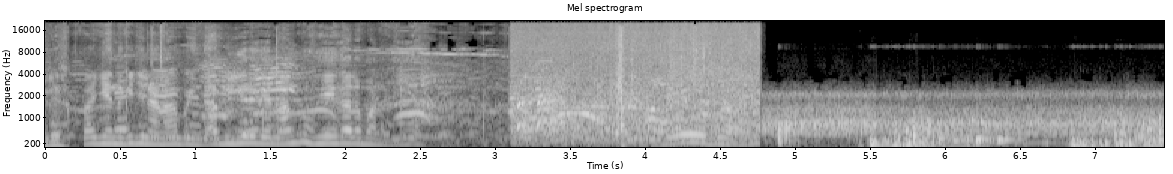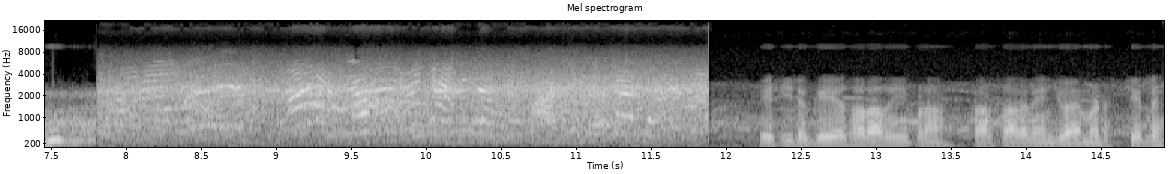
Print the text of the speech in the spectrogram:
ਰਿਸਕ ਜ਼ਿੰਦਗੀ 'ਚ ਲੈਣਾ ਪੈਂਦਾ ਵੀਰ ਗੇ ਲੰਘੂ ਫੇਰ ਗੱਲ ਬਣਦੀ ਆ। ਏਸੀ ਲੱਗੇ ਆ ਸਾਰਾ ਤੁਸੀਂ ਆਪਣਾ ਕਰ ਸਕਦੇ ਇੰਜੋਇਮੈਂਟ ਚਿੱਲ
